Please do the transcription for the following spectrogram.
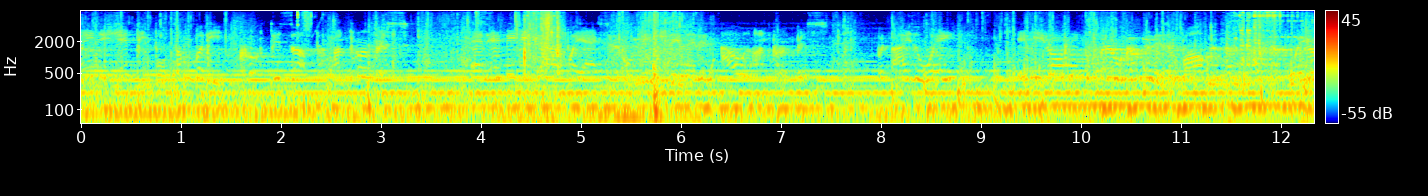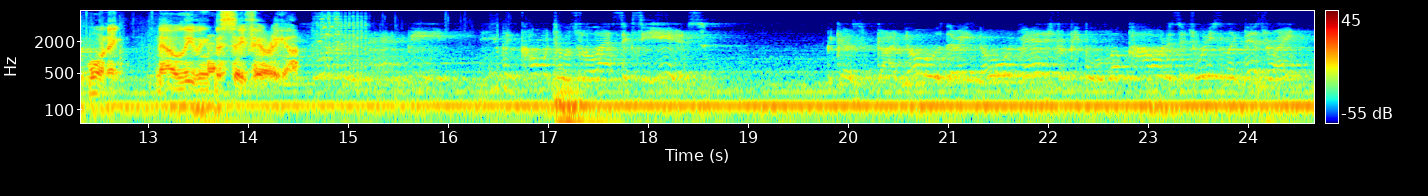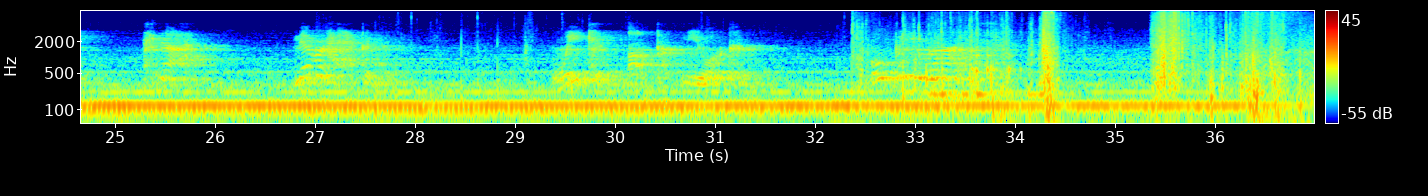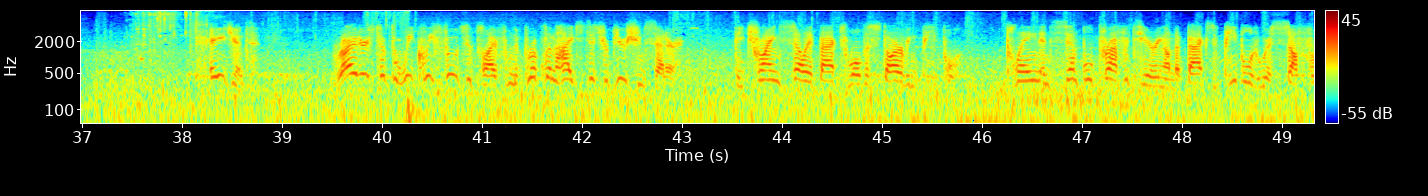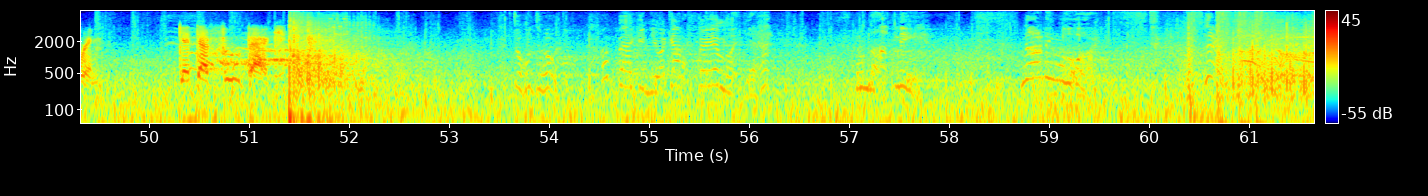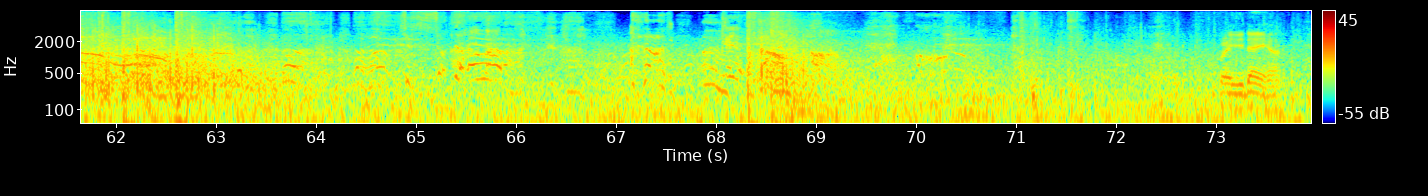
York. the safe area. Agent, rioters took the weekly food supply from the Brooklyn Heights Distribution Center. They try and sell it back to all the starving people. Plain and simple profiteering on the backs of people who are suffering. Get that food back. Don't do it. I'm begging you. I got a family. Yeah? Well, not me. Not anymore. Just shut the hell up. Crazy day, huh?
